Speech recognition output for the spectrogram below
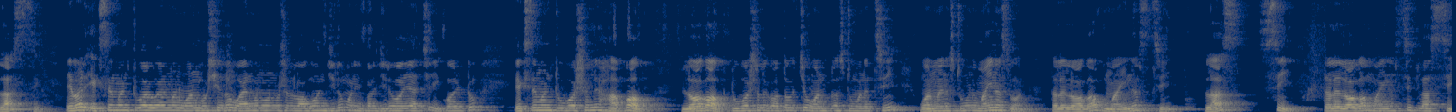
plus c এবার এক্সের মান টু আর ওয়াই এর মান ওয়ান বসিয়ে দাও ওয়াই এর মান ওয়ান বসিয়ে লগ ওয়ান জিরো মানে এবারে জিরো হয়ে যাচ্ছে ইকুয়াল টু এক্সের মান টু বসালে half of log of two বসালে কত হচ্ছে? ওয়ান প্লাস টু মানে থ্রি ওয়ান মাইনাস টু মানে মাইনাস ওয়ান তাহলে log of minus three plus c তাহলে log of minus three plus c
